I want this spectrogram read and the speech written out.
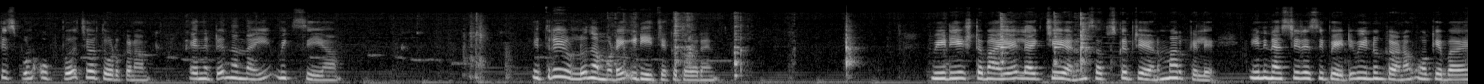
ടീസ്പൂൺ ഉപ്പ് ചേർത്ത് കൊടുക്കണം. എന്നിട്ട് നന്നായി മിക്സ് ചെയ്യാം. ഇത്രയേ ഉള്ളൂ നമ്മുടെ ഇടിയച്ചക്ക തോരൻ. വീഡിയോ ഇഷ്ടമായ ലൈക്ക് ചെയ്യാനും സബ്സ്ക്രൈബ് ചെയ്യാനും മറക്കല്ലേ. ഇനി നെക്സ്റ്റ് റെസിപ്പി ആയിട്ട് വീണ്ടും കാണാം. ഓക്കെ ബൈ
